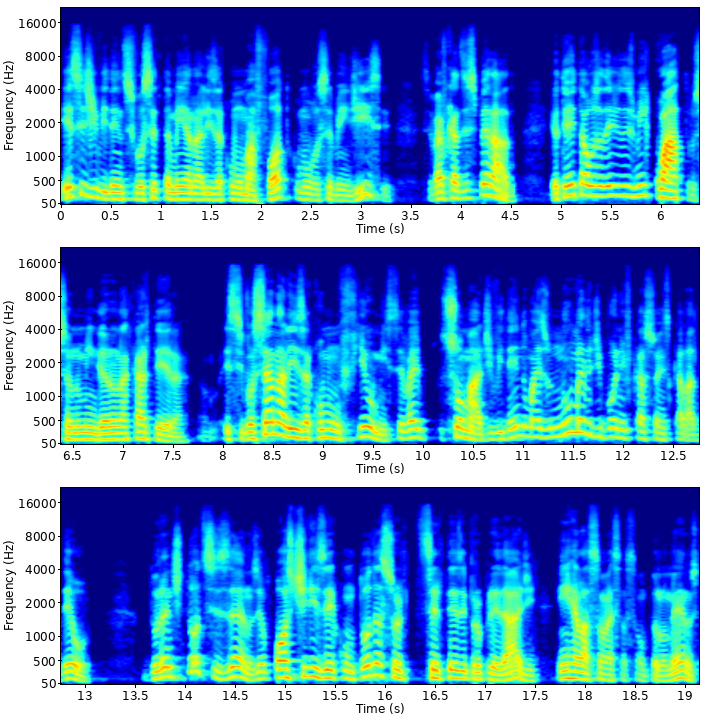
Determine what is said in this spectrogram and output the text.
esses dividendos, se você também analisa como uma foto, como você bem disse, você vai ficar desesperado. Eu tenho Itaúsa desde 2004, se eu não me engano, na carteira. Se você analisa como um filme, você vai somar dividendo mais o número de bonificações que ela deu. Durante todos esses anos, eu posso te dizer com toda certeza e propriedade, em relação a essa ação pelo menos,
